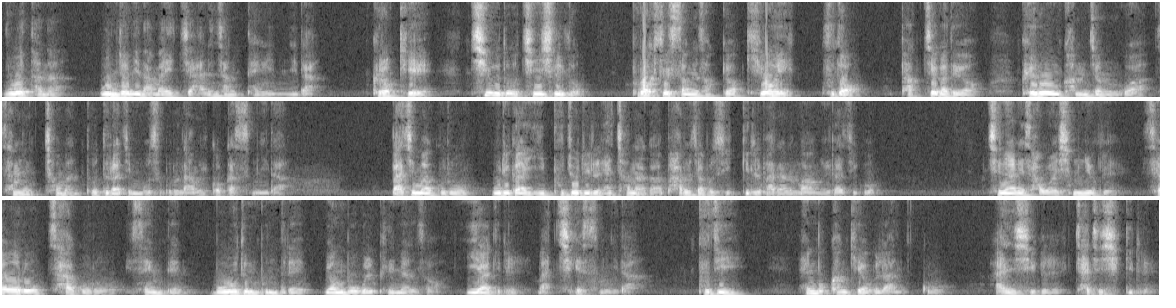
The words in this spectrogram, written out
무엇 하나 온전히 남아있지 않은 상태입니다. 그렇기에 치유도 진실도 불확실성에 섞여 기어이 굳어 박제가 되어 괴로운 감정과 상처만 도드라진 모습으로 남을 것 같습니다. 마지막으로 우리가 이 부조리를 헤쳐나가 바로잡을 수 있기를 바라는 마음을 가지고 지난해 4월 16일 세월호 사고로 희생된 모든 분들의 명복을 빌면서 이야기를 마치겠습니다. 부디 행복한 기억을 안고 안식을 찾으시기를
